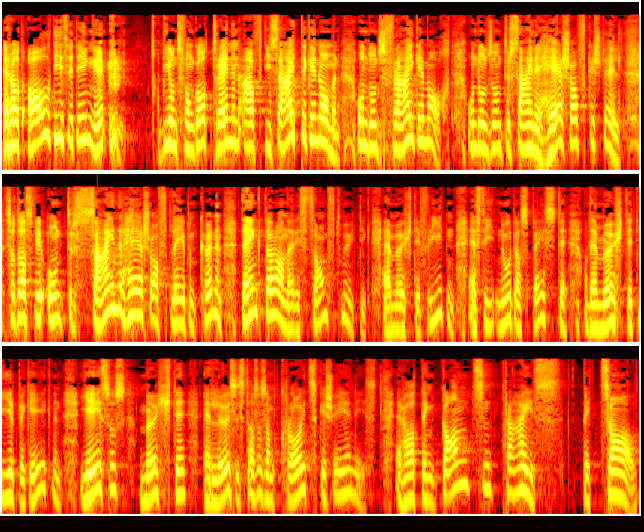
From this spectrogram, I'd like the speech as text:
Er hat all diese Dinge die uns von Gott trennen, auf die Seite genommen und uns frei gemacht und uns unter seine Herrschaft gestellt, so dass wir unter seiner Herrschaft leben können. Denk daran, er ist sanftmütig, er möchte Frieden, er sieht nur das Beste und er möchte dir begegnen. Jesus möchte erlösen. Das, was am Kreuz geschehen ist. Er hat den ganzen Preis bezahlt,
